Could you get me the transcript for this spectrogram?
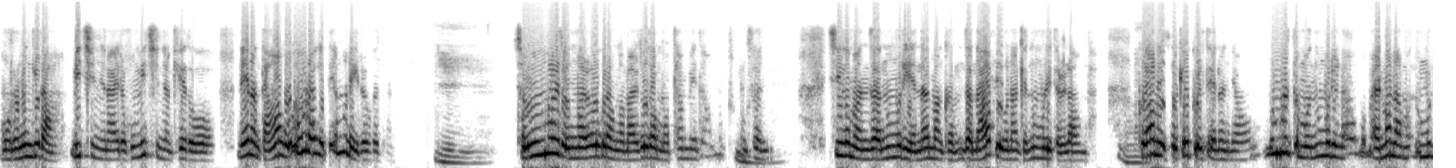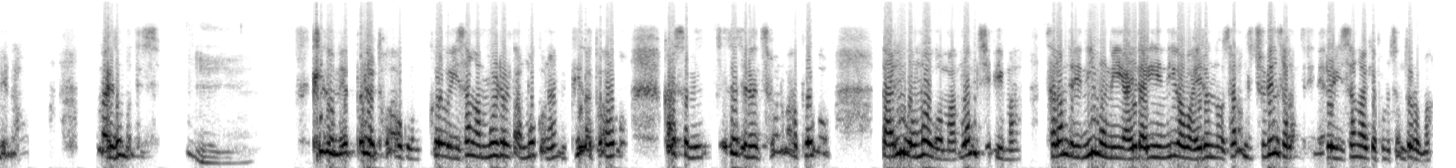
모르는 기라. 미친년 아니라 후미친년 걔도 내는 당하고 억울하기 때문에 이러거든. 예, 예. 정말 정말 억울한 거 말도 다 못합니다. 목사님. 지금 앉아 눈물이 옛날만큼, 나 아프고 나게 눈물이 덜 나온다. 아, 그 안에서 겪을 때는요, 눈물 뜨면 눈물이 나오고, 말만 하면 눈물이 나오고, 말도 못했어요. 예, 예. 피가 몇 번을 토하고 그 이상한 물을 딱 먹고 나면 피가 토하고 가슴이 찢어지는 처럼 아프고 다리고 뭐고 막 몸집이 막 사람들이 네 몸이 아니다 이 네가 와 이런 너 사람들 주변 사람들이 내를 이상하게 볼 정도로 막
